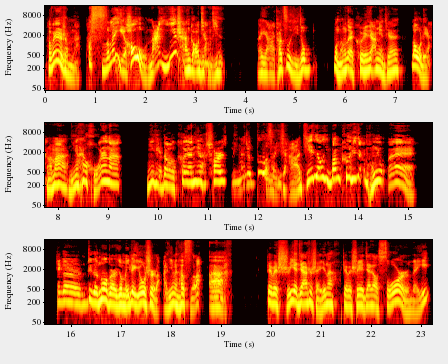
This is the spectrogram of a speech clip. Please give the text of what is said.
他为什么呢？他死了以后拿遗产搞奖金，哎呀，他自己就不能在科学家面前。露脸了吗？您还活着呢，你可以到科研圈里面就嘚瑟一下啊，结交一帮科学家朋友。哎，这个这个诺贝尔就没这优势了啊，因为他死了啊。这位实业家是谁呢？这位实业家叫索尔维，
